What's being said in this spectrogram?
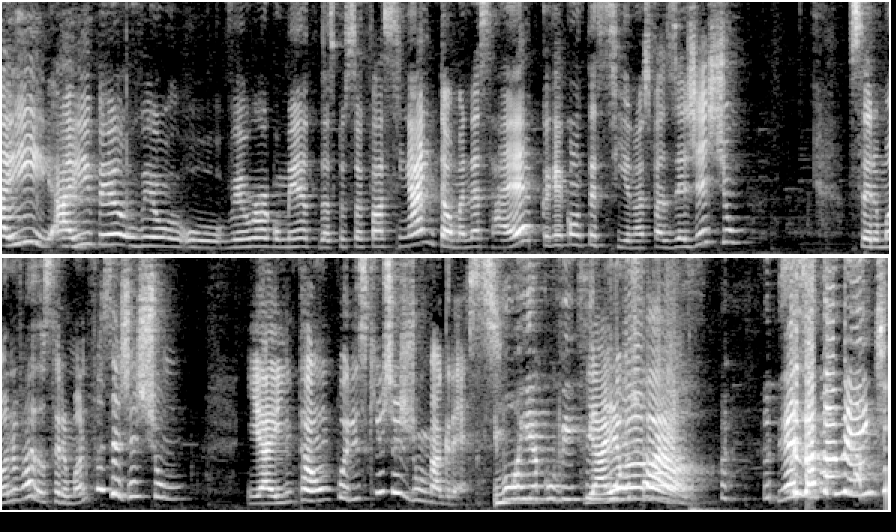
aí, aí veio, veio, o, veio o argumento das pessoas que falam assim, ah, então, mas nessa época o que acontecia? Nós fazia jejum. O ser humano, o ser humano fazia jejum. E aí, então, por isso que o jejum E emagrece. morria com 25 E aí eu falar, Exatamente!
